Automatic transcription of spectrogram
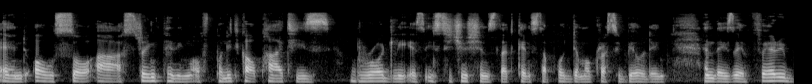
and also uh, strengthening of political parties broadly as institutions that can support democracy building. And there's a very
